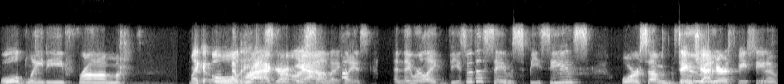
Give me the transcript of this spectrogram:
old lady from like an old Nebraska haggard, or yeah, some like, place. And they were like, these are the same species or some same dude, gender species. you know,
